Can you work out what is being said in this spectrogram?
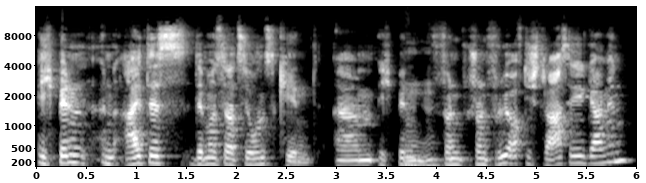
Ich bin ein altes Demonstrationskind. Ähm, ich bin mhm. von, schon früh auf die Straße gegangen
